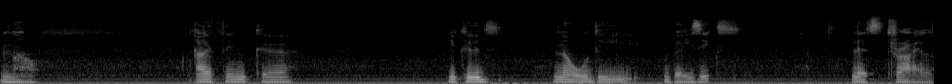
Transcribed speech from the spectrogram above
Now I think uh, you could know the basics. Let's trial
